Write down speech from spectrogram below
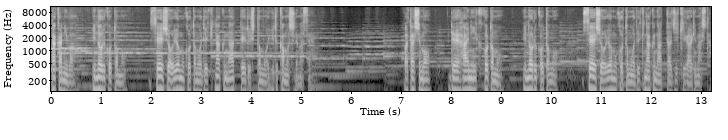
中には祈ることも聖書を読むこともできなくなっている人もいるかもしれません。私も礼拝に行くことも祈ることも聖書を読むこともできなくなった時期がありました。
